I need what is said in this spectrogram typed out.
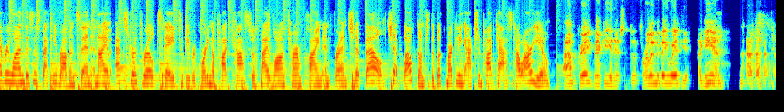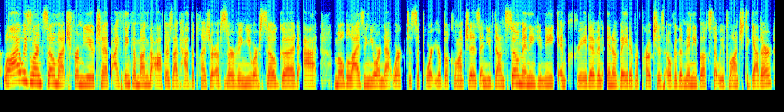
Everyone. This is Becky Robinson, and I am extra thrilled today to be recording a podcast with my long term client and friend, Chip Bell. Chip, welcome to the Book Marketing Action Podcast. How are you? I'm great, Becky, and it's thrilling to be with you again. Well, I always learn so much from you, Chip. I think among the authors I've had the pleasure of serving, you are so good at mobilizing your network to support your book launches. And you've done so many unique and creative and innovative approaches over the many books that we've launched together.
